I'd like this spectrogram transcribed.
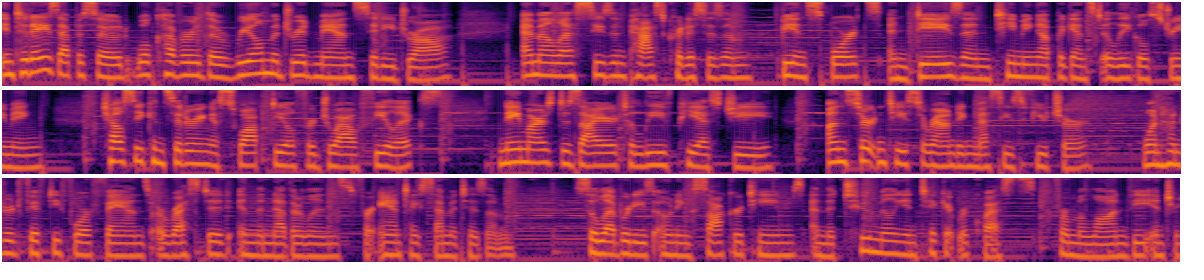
In today's episode, we'll cover the Real Madrid Man City draw, MLS season pass criticism, beIN Sports, and DAZN teaming up against illegal streaming, Chelsea considering a swap deal for Joao Felix, Neymar's desire to leave PSG, uncertainty surrounding Messi's future, 154 fans arrested in the Netherlands for anti Semitism, celebrities owning soccer teams, and the 2 million ticket requests for Milan v Inter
